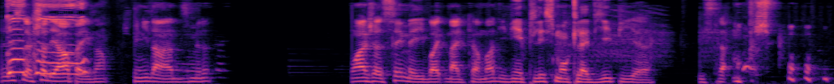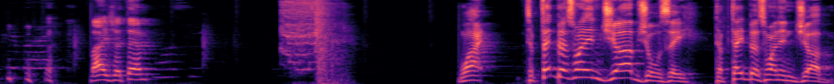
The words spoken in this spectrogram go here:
Laisse le chat dehors, par exemple. Je finis dans 10 minutes. Ouais, je le sais, mais il va être mal commode. Il vient piler sur mon clavier, puis euh, il se trappe mon cheveu. Bye, je t'aime. Ouais. T'as peut-être besoin d'une job, José. T'as peut-être besoin d'une job.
